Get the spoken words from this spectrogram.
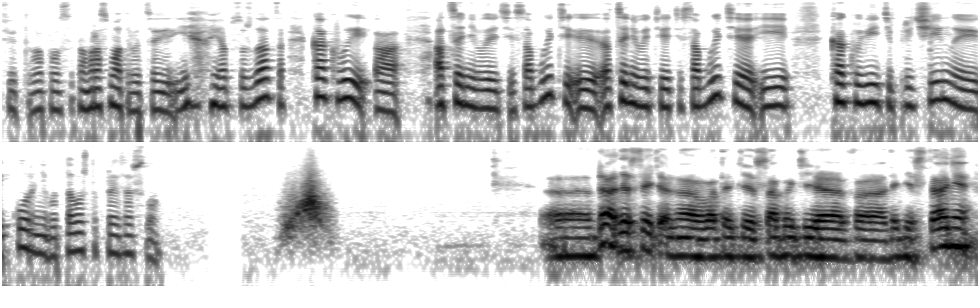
все эти вопросы там рассматриваться и, и обсуждаться. Как вы а, оцениваете события, э, оцениваете эти события и как вы видите причины корни вот того, что произошло? Э, да, действительно, вот эти события в Дагестане,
